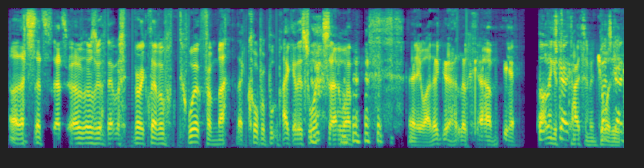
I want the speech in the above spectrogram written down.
Oh, that's that's that's that was, that was very clever work from uh, that corporate bookmaker this week. So um, anyway, uh, look, um, yeah, well, I think it's go, a case of enjoy the. Go,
